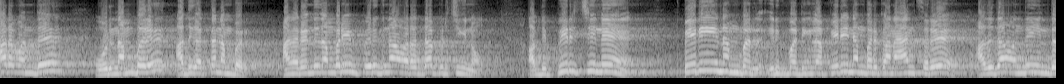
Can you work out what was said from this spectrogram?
ஆறை வந்து ஒரு நம்பரு அதுக்கு அத்தை நம்பர். அந்த ரெண்டு நம்பரையும் பெருக்குனா வரதா பிரிச்சுக்கணும். அப்படி பிரிச்சுன்னு பெரிய நம்பர் இருக்கு பார்த்தீங்களா பெரிய நம்பருக்கான ஆன்சரு அதுதான் வந்து இந்த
